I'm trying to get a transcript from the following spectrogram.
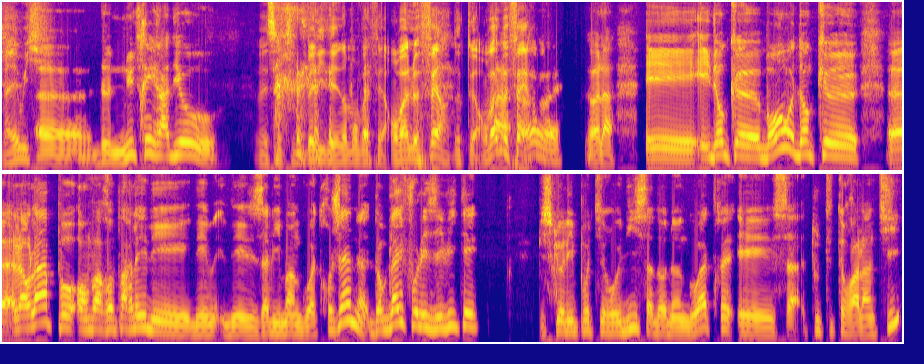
ben oui. de Nutri Radio c'est une belle idée. Non, mais on va le faire. On va le faire, docteur. On va le ah, faire. Voilà. Et, donc euh, bon, donc euh, euh, alors là, on va reparler des, des, aliments goitrogènes. Donc là, il faut les éviter puisque l'hypothyroïdie, ça donne un goitre et ça tout est au ralenti.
